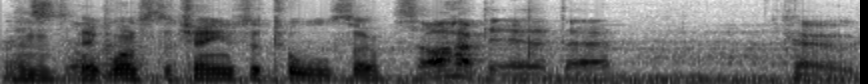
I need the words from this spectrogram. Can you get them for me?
and it wants to change the tool. So, So I'll have to edit that code.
